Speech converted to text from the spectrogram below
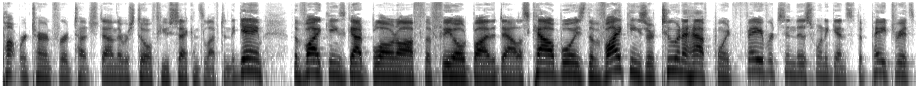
punt return for a touchdown. There were still a few seconds left in the game. The Vikings got blown off the field by the Dallas Cowboys. The Vikings are two and a half point favorites in this one against the Patriots.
